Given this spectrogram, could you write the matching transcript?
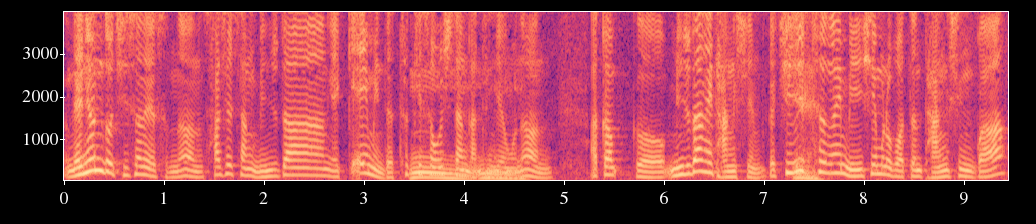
내년도 지선에서는 사실상 민주당의 게임인데 특히 음, 서울시장 같은 경우는 아까 그 민주당의 당심, 그러니까 지지층의 예. 민심으로 봤던 당심과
